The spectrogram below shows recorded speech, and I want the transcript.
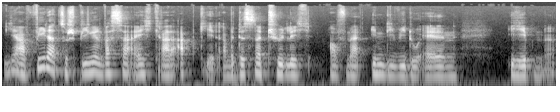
ja, wiederzuspiegeln, was da eigentlich gerade abgeht. Aber das natürlich auf einer individuellen Ebene.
